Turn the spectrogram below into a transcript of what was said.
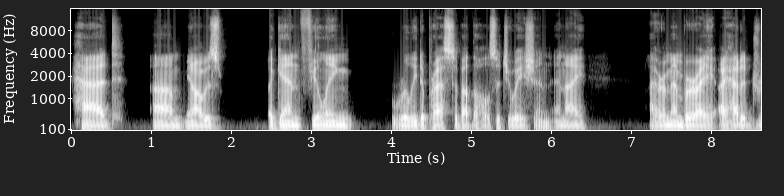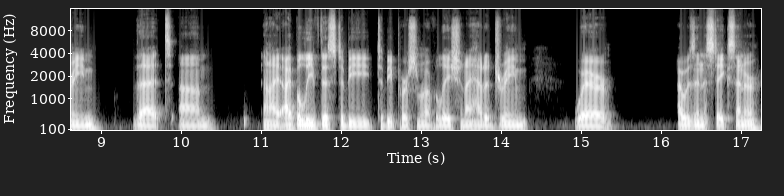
had um you know i was again feeling really depressed about the whole situation and i i remember i i had a dream that um and I, I believe this to be to be personal revelation. I had a dream where I was in a stake center,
